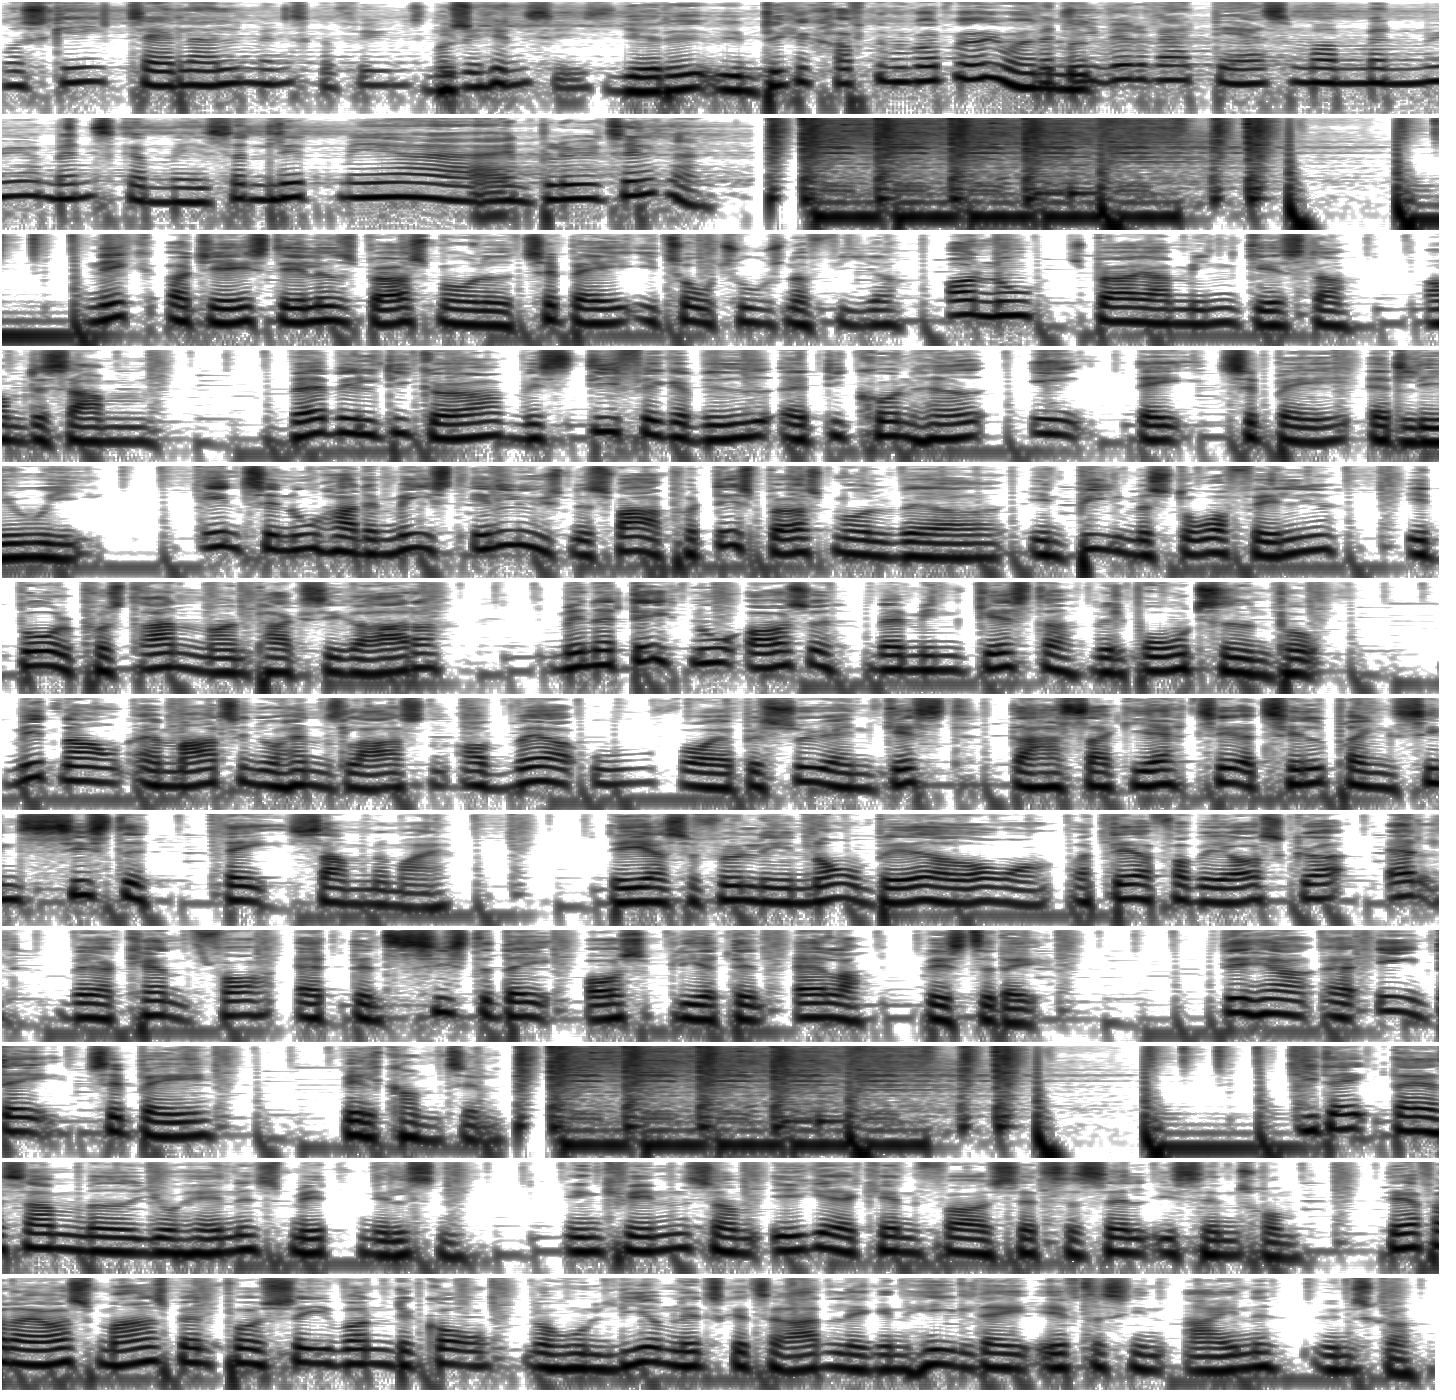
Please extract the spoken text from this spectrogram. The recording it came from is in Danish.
Måske taler alle mennesker fynsk, Måske- det hensiges. Ja, det, jamen, det kan kraftigt godt være, Johan. Fordi Men, ved du hvad, det er som om man møder mennesker med sådan lidt mere en blød tilgang. Nick og Jay stillede spørgsmålet tilbage i 2004, og nu spørger jeg mine gæster om det samme. Hvad ville de gøre, hvis de fik at vide, at de kun havde én dag tilbage at leve i? Indtil nu har det mest indlysende svar på det spørgsmål været en bil med store fælge, et bål på stranden og en pakke cigaretter. Men er det nu også, hvad mine gæster vil bruge tiden på? Mit navn er Martin Johannes Larsen, og hver uge får jeg besøg af en gæst, der har sagt ja til at tilbringe sin sidste dag sammen med mig. Det er jeg selvfølgelig enormt bedre over, og derfor vil jeg også gøre alt, hvad jeg kan for, at den sidste dag også bliver den allerbedste dag. Det her er en dag tilbage. Velkommen til. I dag der er jeg sammen med Johanne Schmidt Nielsen. En kvinde, som ikke er kendt for at sætte sig selv i centrum. Derfor er jeg også meget spændt på at se, hvordan det går, når hun lige om lidt skal tilrettelægge en hel dag efter sine egne ønsker.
